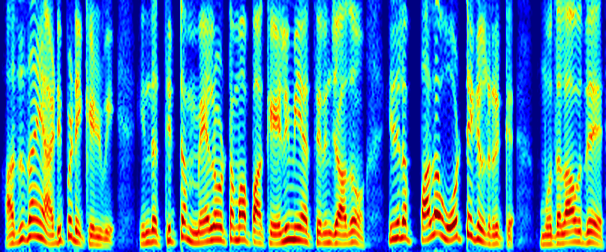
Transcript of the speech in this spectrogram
அதுதான் என் அடிப்படை கேள்வி. இந்த திட்டம் மேலோட்டமா பார்க்க எளிமையா தெரிஞ்சாலும் இதுல பல ஓட்டைகள் இருக்கு. முதலாவது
